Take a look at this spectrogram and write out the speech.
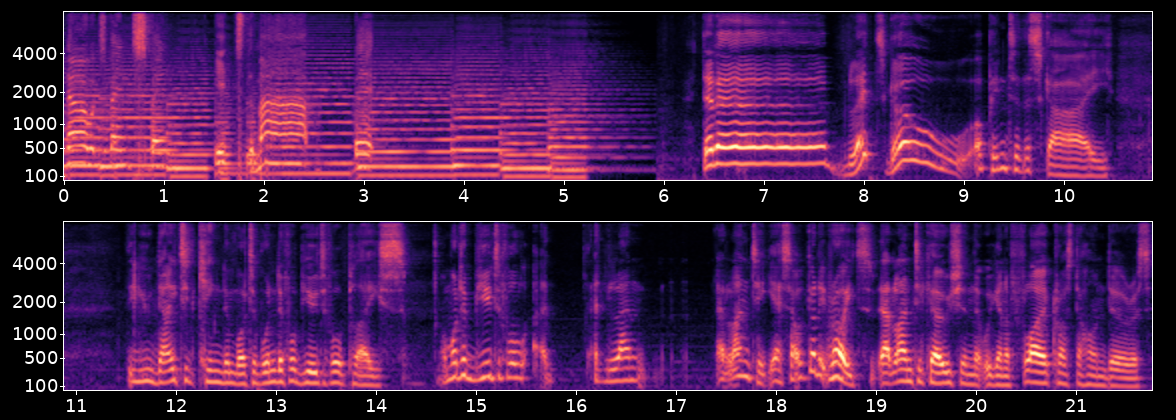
No expense spent. It's the map bit. Ta-da! Let's go up into the sky. The United Kingdom, what a wonderful, beautiful place. And what a beautiful Atlantic Atlantic, yes, I got it right. Atlantic Ocean that we're going to fly across to Honduras.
